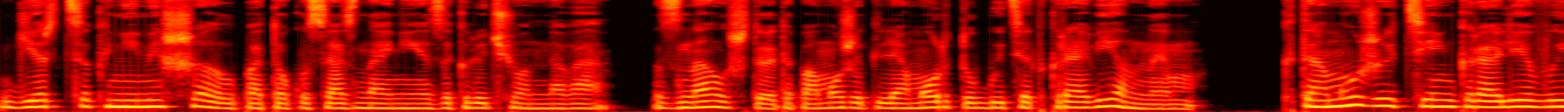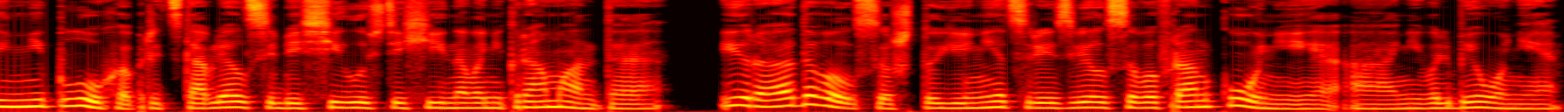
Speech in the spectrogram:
Герцог не мешал потоку сознания заключенного. Знал, что это поможет Ляморту быть откровенным. К тому же тень королевы неплохо представлял себе силу стихийного некроманта и радовался, что юнец резвился во Франконии, а не в Альбионе.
